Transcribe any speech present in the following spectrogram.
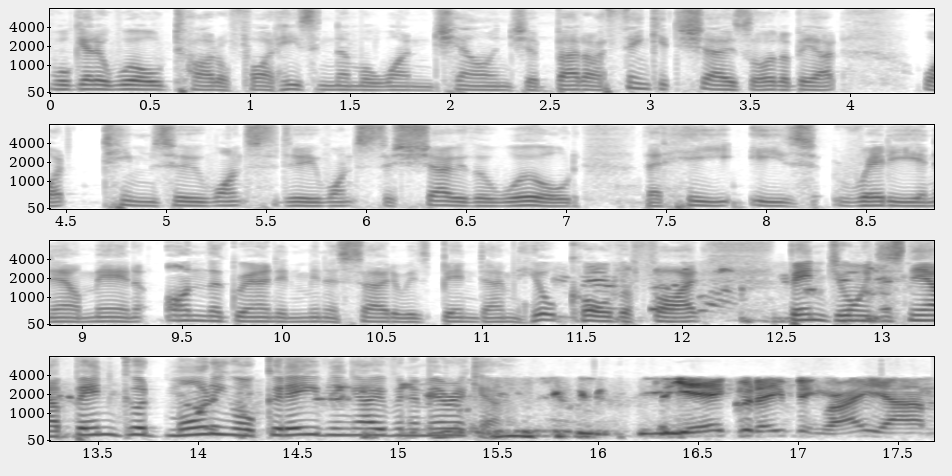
will get a world title fight. He's the number one challenger, but I think it shows a lot about what Tim Tszyu wants to do, wants to show the world that he is ready. And our man on the ground in Minnesota is Ben Damon. He'll call the fight. Ben joins us now. Ben, good morning or good evening over in America. Yeah, good evening, Ray. Um,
